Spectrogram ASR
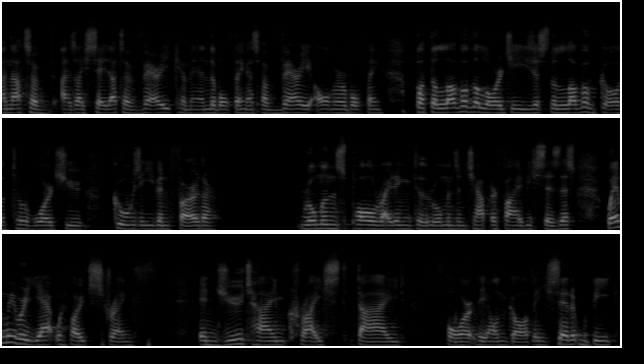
And that's a, as I say, that's a very commendable thing. That's a very honorable thing. But the love of the Lord Jesus, the love of God towards you goes even further. Romans, Paul writing to the Romans in chapter 5, he says this When we were yet without strength, in due time Christ died for the ungodly. He said it would be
